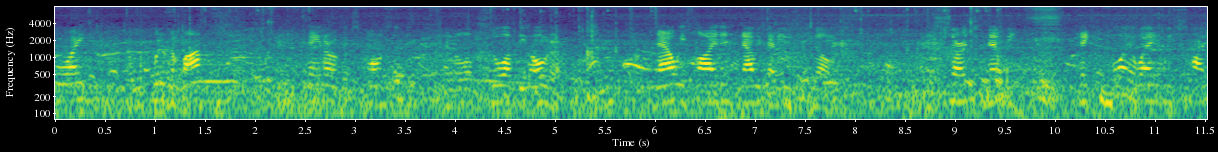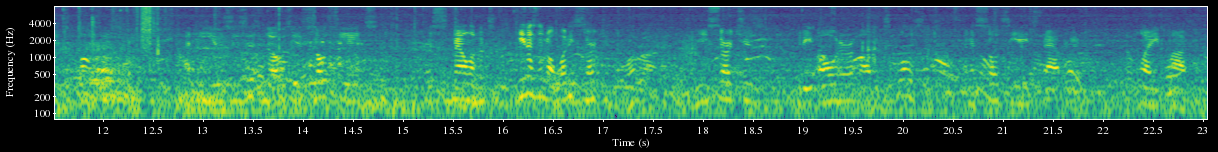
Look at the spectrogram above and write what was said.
toy and we'll put it in a box with a container of explosives, and it'll absorb the odor. Now we hide it, now we've got to use his nose. Search, and then we take the toy away and we just hide explosives. And he uses his nose, he associates the smell of explosives. He doesn't know what he's searching for. He searches for the odor of explosives and associates that with the play positive.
